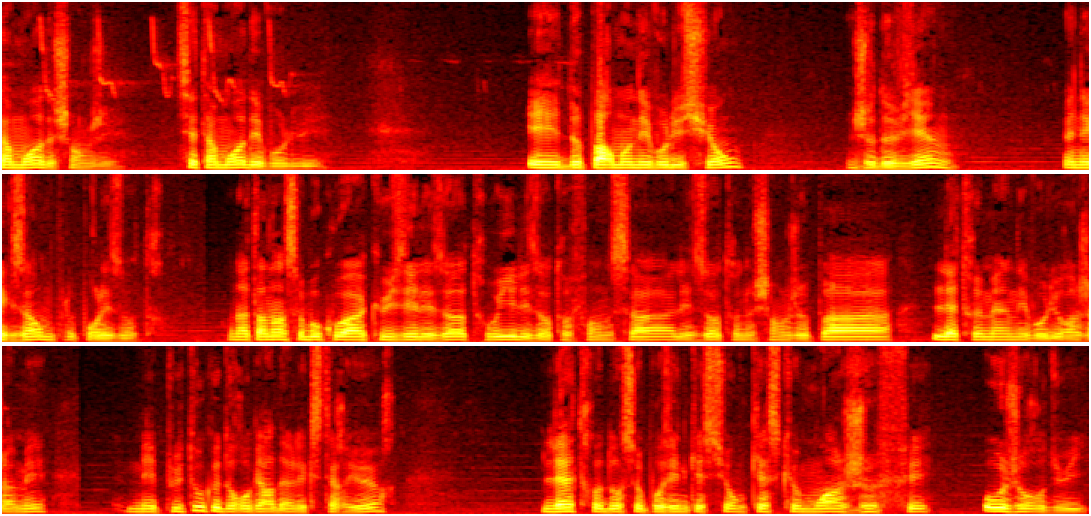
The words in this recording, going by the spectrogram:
à moi de changer. C'est à moi d'évoluer. Et de par mon évolution, je deviens un exemple pour les autres. On a tendance beaucoup à accuser les autres. Oui, les autres font ça, les autres ne changent pas, l'être humain n'évoluera jamais. Mais plutôt que de regarder à l'extérieur, L'être doit se poser une question, qu'est-ce que moi je fais aujourd'hui?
